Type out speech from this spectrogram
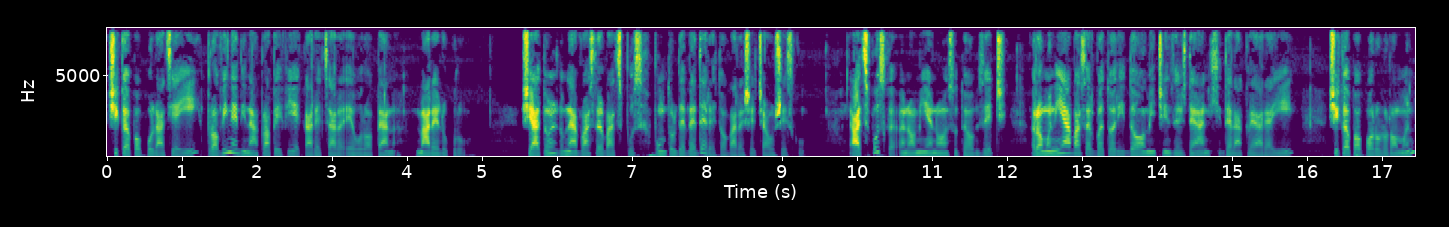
și că populația ei provine din aproape fiecare țară europeană. Mare lucru. Și atunci dumneavoastră v-ați spus punctul de vedere, tovarășe Ceaușescu. Ați spus că în 1980 România va sărbători 2050 de ani de la crearea ei și că poporul român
